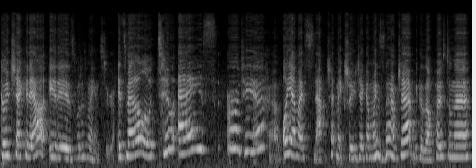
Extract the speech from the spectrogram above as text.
go check it out. It is, what is my Instagram? It's Matt with two A's right here. Oh yeah, my Snapchat. Make sure you check out my Snapchat because I'll post on there.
